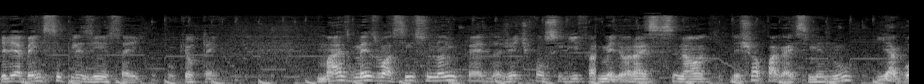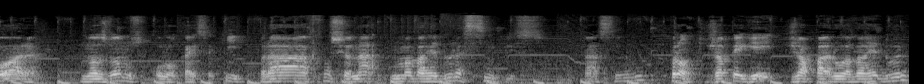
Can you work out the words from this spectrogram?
ele é bem simplesinho isso aí, o que eu tenho. Mas mesmo assim isso não impede da gente conseguir melhorar esse sinal aqui. Deixa eu apagar esse menu e agora nós vamos colocar isso aqui para funcionar numa varredura simples. Assim, pronto, já peguei, já parou a varredura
